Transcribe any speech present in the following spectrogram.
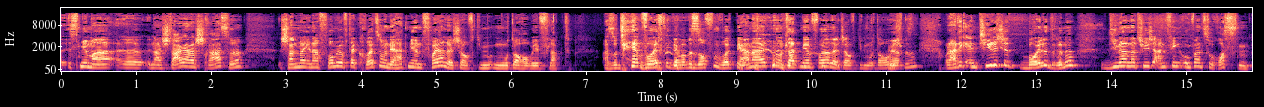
äh, ist mir mal äh, in der Stargarder Straße, stand mal einer vor mir auf der Kreuzung und der hat mir einen Feuerlöscher auf die Mo- Motorhaube geflackt. Also der wollte, der war besoffen, wollte mir anhalten und hat mir einen Feuerlöscher auf die Motorhaube Ja. geschmissen. Und da hatte ich eine tierische Beule drinne, die dann natürlich anfing irgendwann zu rosten.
